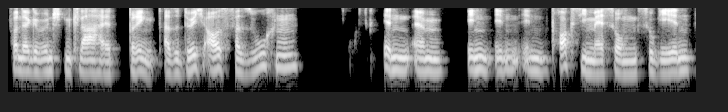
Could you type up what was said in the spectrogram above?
von der gewünschten Klarheit bringt. Also durchaus versuchen, in, ähm, in, in, in Proxy-Messungen zu gehen,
